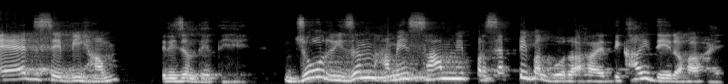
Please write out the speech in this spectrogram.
एज से भी हम रीजन देते हैं। जो रीजन हमें सामने परसेप्टिबल हो रहा है, दिखाई दे रहा है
